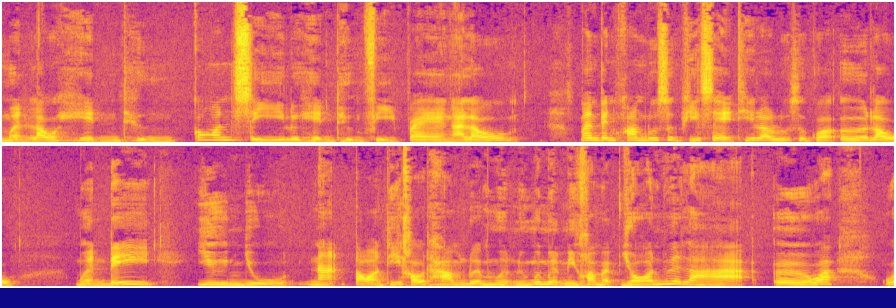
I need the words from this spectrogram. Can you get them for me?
เหมือนเราเห็นถึงก้อนสีหรือเห็นถึงฝีแปรงอะแล้วมันเป็นความรู้สึกพิเศษที่เรารู้สึกว่าเออเราเหมือนได้ยืนอยู่ณตอนที่เขาทำด้วยเหมือนมันเหมือนมีความแบบย้อนเวลา เออว่าโอ้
